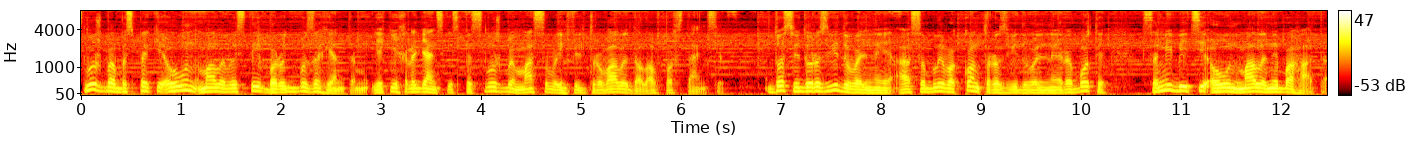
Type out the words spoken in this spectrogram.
Служба безпеки ОУН мала вести боротьбу з агентами, яких радянські спецслужби масово інфільтрували до лав повстанців. Досвіду розвідувальної, а особливо контррозвідувальної роботи, самі бійці ОУН мали небагато,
